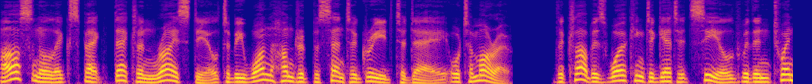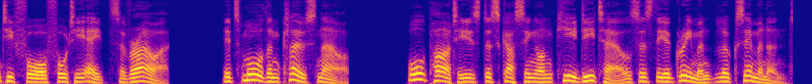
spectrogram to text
Arsenal expect Declan Rice deal to be 100% agreed today or tomorrow. The club is working to get it sealed within 24 48 of an hour. It's more than close now. All parties discussing on key details as the agreement looks imminent.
